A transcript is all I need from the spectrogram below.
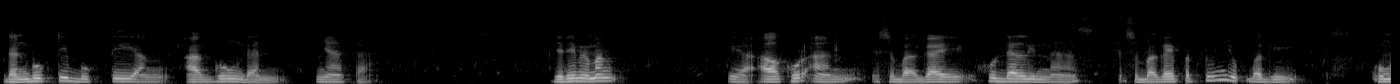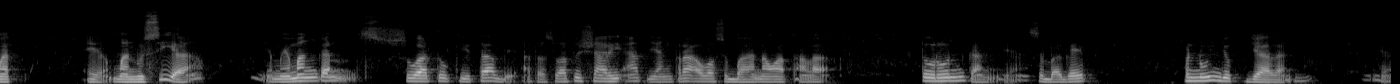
dan bukti-bukti yang agung dan nyata. Jadi memang ya Al-Quran sebagai hudalinas sebagai petunjuk bagi umat ya, manusia ya memang kan suatu kitab atau suatu syariat yang telah Allah Subhanahu wa taala turunkan ya sebagai penunjuk jalan ya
